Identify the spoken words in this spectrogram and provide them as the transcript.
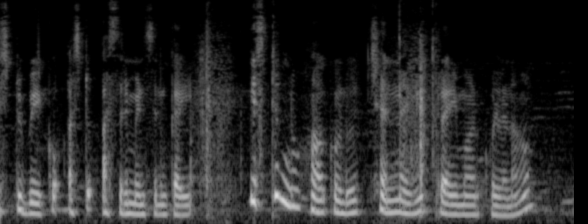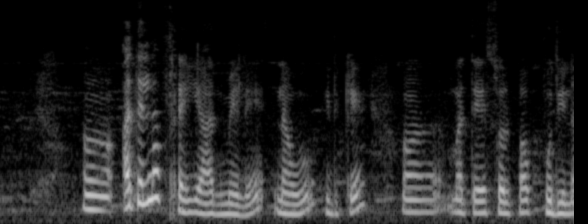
ಎಷ್ಟು ಬೇಕೋ ಅಷ್ಟು ಹಸಿರು ಮೆಣಸಿನ್ಕಾಯಿ, ಇಷ್ಟನ್ನು ಹಾಕ್ಕೊಂಡು ಚೆನ್ನಾಗಿ ಫ್ರೈ ಮಾಡ್ಕೊಳ್ಳೋಣ. ಅದೆಲ್ಲ ಫ್ರೈ ಆದಮೇಲೆ ನಾವು ಇದಕ್ಕೆ ಮತ್ತು ಮತ್ತೆ ಸ್ವಲ್ಪ ಪುದೀನ,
